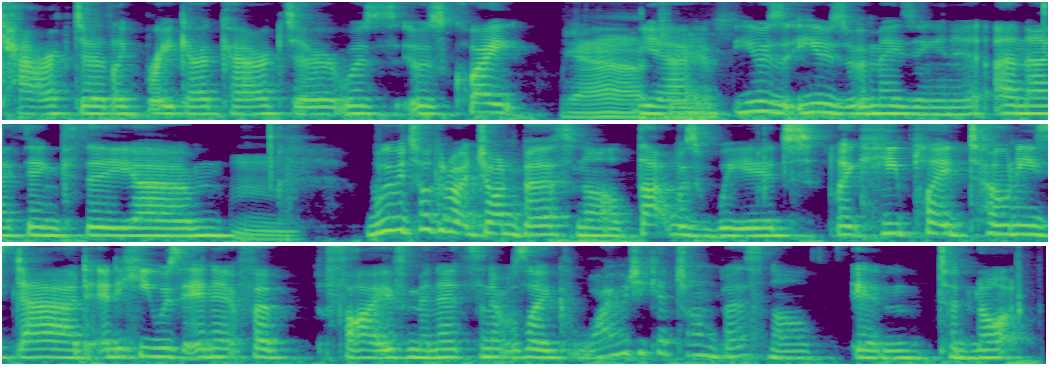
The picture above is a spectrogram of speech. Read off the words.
character, like breakout character, was it was quite Yeah. yeah, jeez. he was he was amazing in it, and I think the um, Mm. We were talking about Jon Bernthal. That was weird. Like he played Tony's dad, and he was in it for five minutes, and it was like, why would you get Jon Bernthal in to not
